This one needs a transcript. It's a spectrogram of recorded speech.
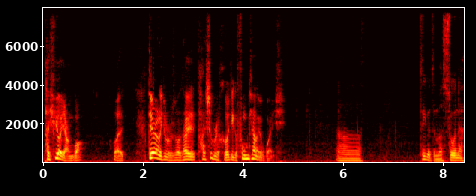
它需要阳光，呃，第二个就是说它它是不是和这个风向有关系？嗯，这个怎么说呢？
